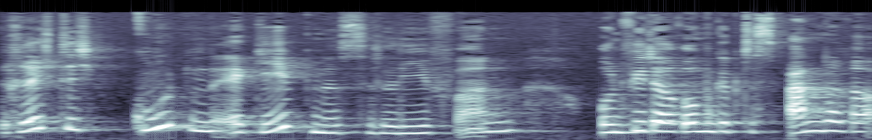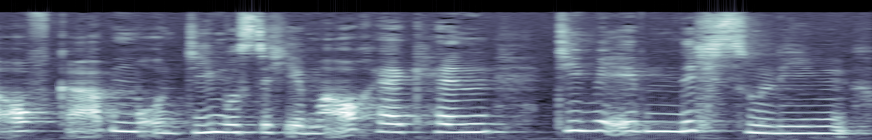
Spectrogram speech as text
richtig guten Ergebnisse liefern. Und wiederum gibt es andere Aufgaben und die musste ich eben auch erkennen, die mir eben nicht so liegen,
